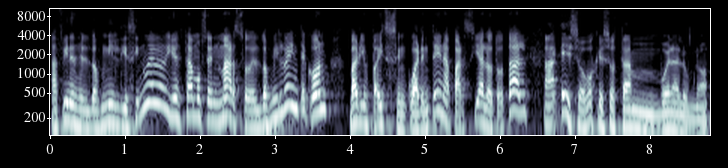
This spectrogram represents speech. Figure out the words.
a fines del 2019 y estamos en marzo del 2020 con varios países en cuarentena, parcial o total. Ah, eso, vos que sos tan buen alumno.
